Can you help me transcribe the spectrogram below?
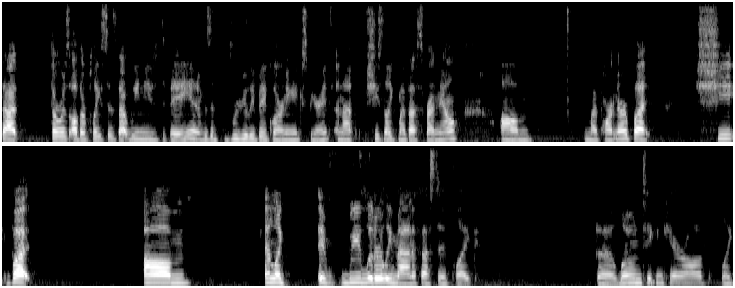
that there was other places that we needed to be, and it was a really big learning experience. And that she's like my best friend now, um, my partner. But she, but, um, and like it, we literally manifested like the loan taken care of, like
